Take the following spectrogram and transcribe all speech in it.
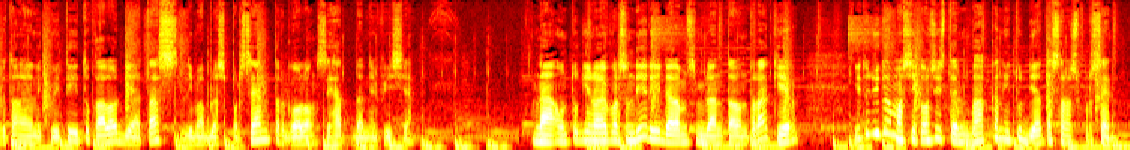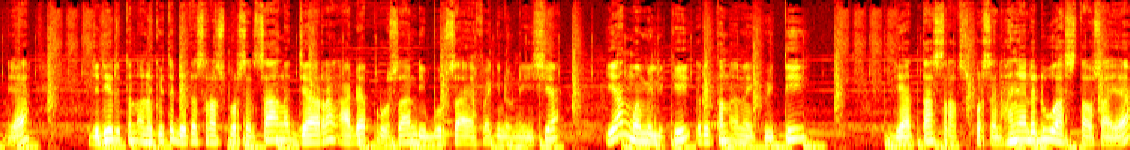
return on equity itu kalau di atas 15% tergolong sehat dan efisien. Nah, untuk Unilever sendiri dalam 9 tahun terakhir itu juga masih konsisten bahkan itu di atas 100% ya. Jadi return on equity di atas 100%. Sangat jarang ada perusahaan di Bursa Efek Indonesia yang memiliki return on equity di atas 100%. Hanya ada dua setahu saya.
